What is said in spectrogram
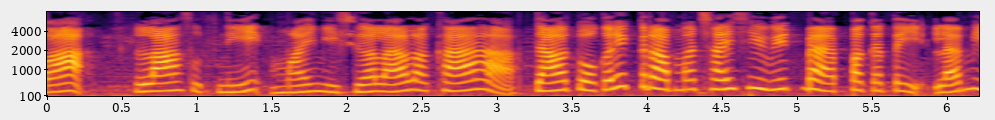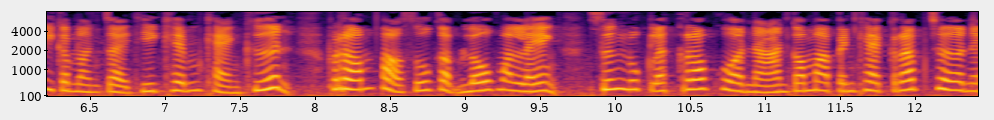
ว่า ล่าสุดนี้ไม่มีเชื้อแล้วล่ะค่ะดาวตัวก็ได้กลับมาใช้ชีวิตแบบปกติ และมีกำลังใจที่เข้มแข็งขึ้น พร้อมต่อสู้กับโรคมะเร็ง ซึ่งนุกและครอบครัวนั้นก็มาเป็นแขกรับเชิญใน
